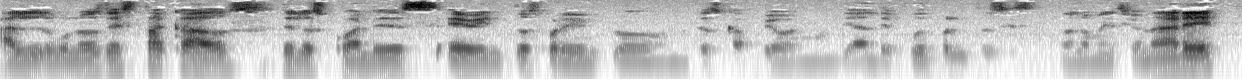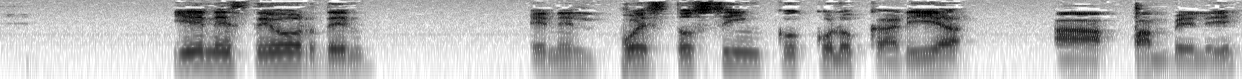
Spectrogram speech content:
algunos destacados, de los cuales eventos, por ejemplo, los campeón mundial de fútbol, entonces no lo mencionaré. Y en este orden, en el puesto 5 colocaría a Pambelé,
